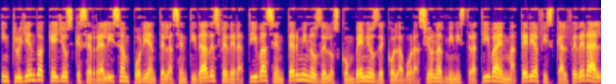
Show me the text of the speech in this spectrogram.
incluyendo aquellos que se realizan por y ante las entidades federativas en términos de los convenios de colaboración administrativa en materia fiscal federal,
